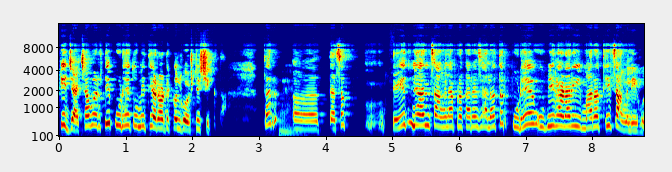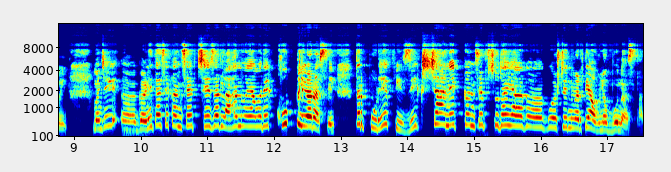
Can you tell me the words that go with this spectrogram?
की ज्याच्यावरती पुढे तुम्ही थिअरॉटिकल गोष्टी शिकता. तर त्याचं ते ज्ञान चांगल्या प्रकारे झालं तर पुढे उभी राहणारी इमारत ही चांगली होईल. म्हणजे गणिताचे कन्सेप्ट हे जर लहान वयामध्ये खूप क्लिअर असतील तर पुढे फिजिक्सच्या अनेक कन्सेप्ट सुद्धा या गोष्टींवरती अवलंबून असतात.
